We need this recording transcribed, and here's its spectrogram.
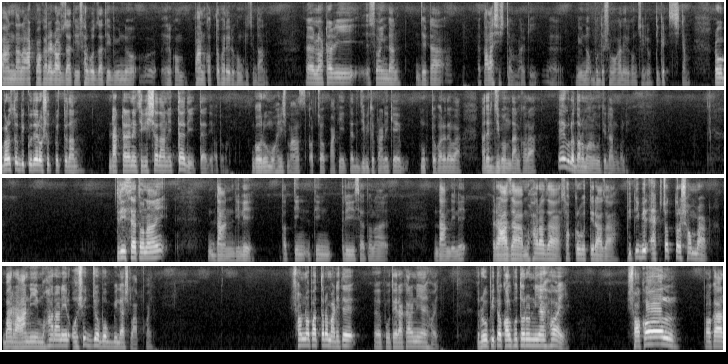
পান দান, আট প্রকারের রস জাতীয় শরবত জাতীয় বিভিন্ন, এরকম পান করতে পারে এরকম কিছু দান। লটারি সোয়াইং দান, যেটা পালা সিস্টেম আর কি বিভিন্ন বুদ্ধ সমকালে এরকম ছিল, টিকিট সিস্টেম। রোগগ্রস্ত ভিক্ষুদের ওষুধপত্য দান ডাক্তারানের চিকিৎসা দান ইত্যাদি ইত্যাদি অথবা গরু, মহিষ, মাছ, কচ্ছপ, পাখি ইত্যাদি জীবিত প্রাণীকে মুক্ত করে দেওয়া, তাদের জীবন দান করা, এগুলো ধর্ম অনুভূতি দান বলে। ত্রিচেতনায় দান দিলে, অর্থাৎ তিন তিন ত্রিচেতনায় দান দিলে রাজা, মহারাজা, চক্রবর্তী রাজা, পৃথিবীর একচত্র সম্রাট বা রানী, মহারানীর ঐশ্বর্য ভোগবিলাস লাভ হয়। স্বর্ণপাত্র মাটিতে পুঁতে রাখার নিয়ায় হয়। রূপিত কল্পতরুণ নিয়ায় হয়। সকল প্রকার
